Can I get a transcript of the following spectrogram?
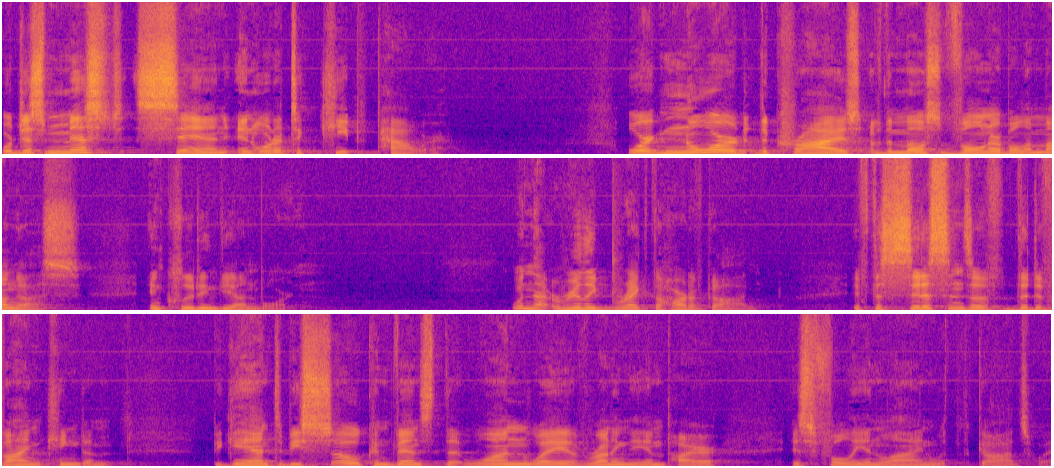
or dismissed sin in order to keep power or ignored the cries of the most vulnerable among us, including the unborn. Wouldn't that really break the heart of God if the citizens of the divine kingdom began to be so convinced that one way of running the empire is fully in line with God's way.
